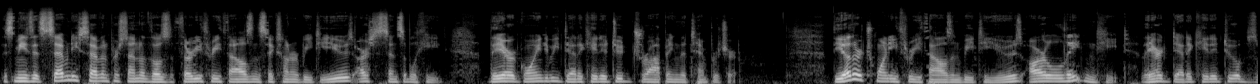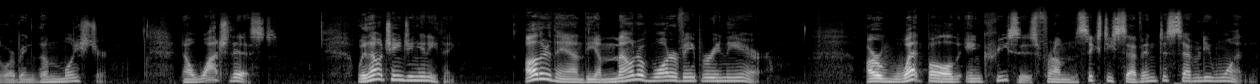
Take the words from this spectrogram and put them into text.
This means that 77% of those 33,600 BTUs are sensible heat. They are going to be dedicated to dropping the temperature. The other 23,000 BTUs are latent heat. They are dedicated to absorbing the moisture. Now watch this. Without changing anything, other than the amount of water vapor in the air. Our wet bulb increases from 67 to 71.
